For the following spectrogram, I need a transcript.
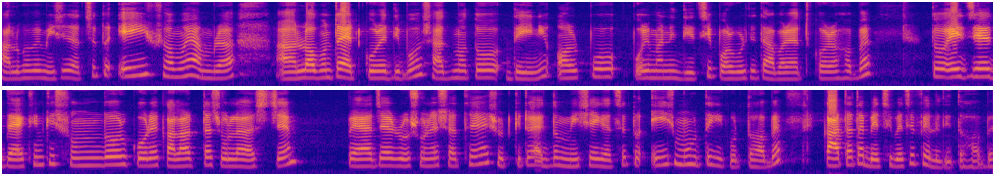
ভালোভাবে মিশে যাচ্ছে। তো এই সময় আমরা লবণটা অ্যাড করে দিব, স্বাদ মতো দেইনি, অল্প পরিমাণে দিয়েছি, পরবর্তীতে আবার অ্যাড করা হবে। তো এই যে দেখেন কি সুন্দর করে কালারটা চলে আসছে, পেঁয়াজ আর রসুনের সাথে শুটকিটা একদম মিশে গেছে। তো এই মুহূর্তে কি করতে হবে? কাঁটাটা বেছে বেছে ফেলে দিতে হবে।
